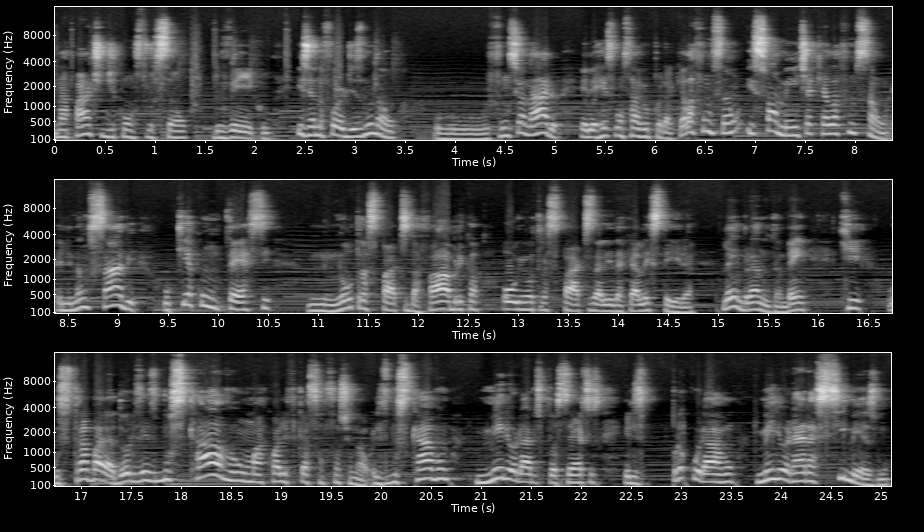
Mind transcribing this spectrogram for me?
na parte de construção do veículo. E já no Fordismo não. O funcionário ele é responsável por aquela função e somente aquela função. Ele não sabe o que acontece em outras partes da fábrica ou em outras partes ali daquela esteira. Lembrando também que os trabalhadores eles buscavam uma qualificação funcional, eles buscavam melhorar os processos, eles procuravam melhorar a si mesmo.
